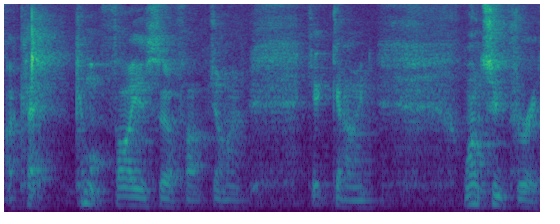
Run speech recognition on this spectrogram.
Okay, come on, fire yourself up, John. Get going. One, two, three.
